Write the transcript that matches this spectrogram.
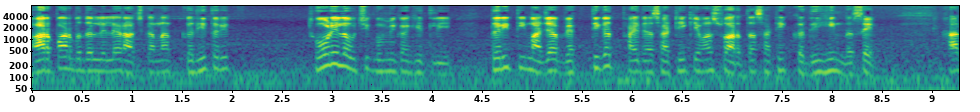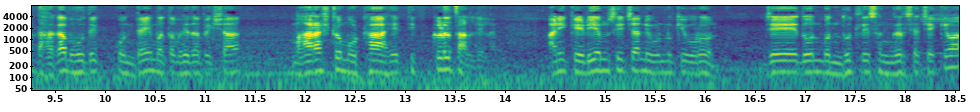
आरपार बदललेल्या राजकारणात कधीतरी थोडी लवचिक भूमिका घेतली तरी ती माझ्या व्यक्तिगत फायद्यासाठी किंवा स्वार्थासाठी कधीही नसेल. हा धागा बहुतेक कोणत्याही मतभेदापेक्षा महाराष्ट्र मोठा आहे तितकडं चाललेला आहे. आणि के डी एम सीच्या निवडणुकीवरून जे दोन बंधुतले संघर्षाचे किंवा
